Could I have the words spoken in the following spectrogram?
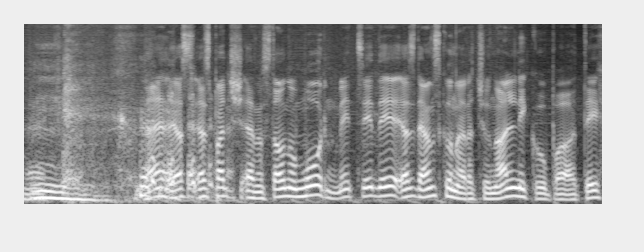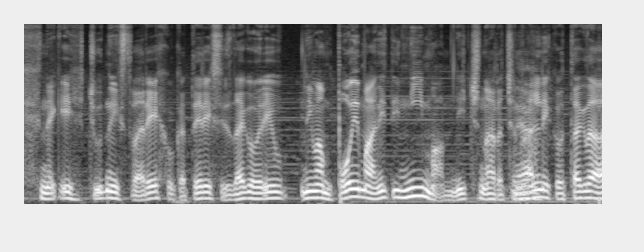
Mm. Ne, jaz, jaz pač enostavno moram imeti CD, jaz dejansko na računalniku, pa teh nekih čudnih stvareh, o katerih si zdaj govoril, nimam pojma, niti nimam nič na računalniku. Ja. tako Da,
